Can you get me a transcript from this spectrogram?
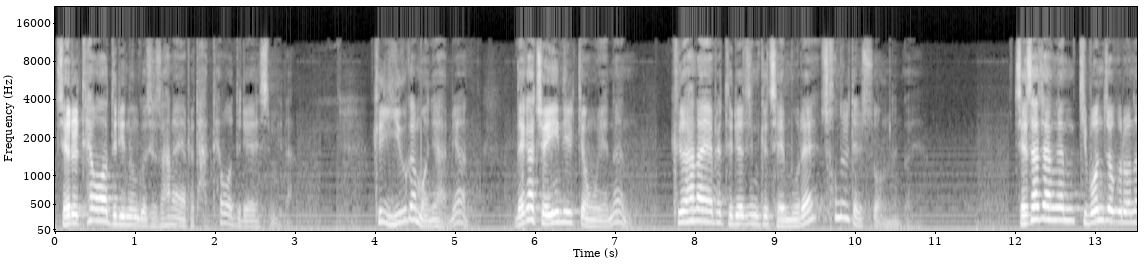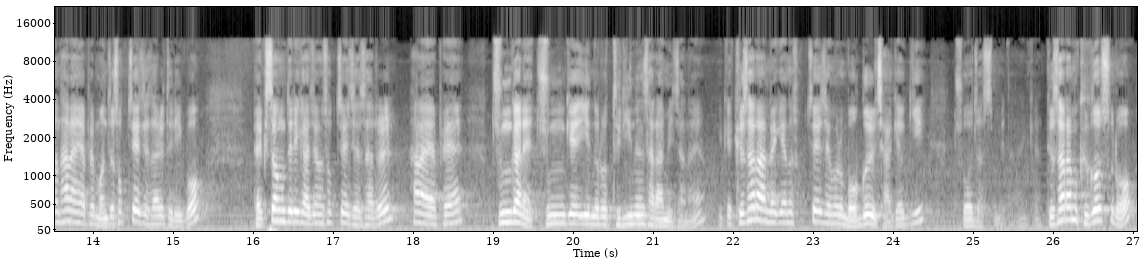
죄를 태워드리는 곳에서 하나님 앞에 다 태워드려야 했습니다. 그 이유가 뭐냐 하면 내가 죄인일 경우에는 그 하나님 앞에 드려진 그 제물에 손을 댈 수 없는 거예요. 제사장은 기본적으로는 하나님 앞에 먼저 속죄 제사를 드리고 백성들이 가져온 속죄 제사를 하나님 앞에 중간에 중개인으로 드리는 사람이잖아요. 그러니까 그 사람에게는 속죄 제물을 먹을 자격이 주어졌습니다. 그러니까 그 사람은 그것으로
